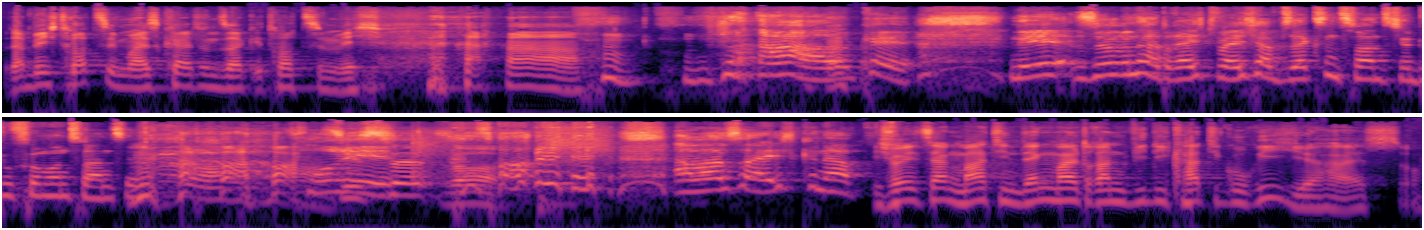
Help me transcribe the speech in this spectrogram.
Da bin ich trotzdem eiskalt und sage trotzdem ich. Ah, okay. Nee, Sören hat recht, weil ich habe 26 und du 25. Sorry. So. Sorry. Aber es war echt knapp. Ich wollte jetzt sagen, Martin, denk mal dran, wie die Kategorie hier heißt. So.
